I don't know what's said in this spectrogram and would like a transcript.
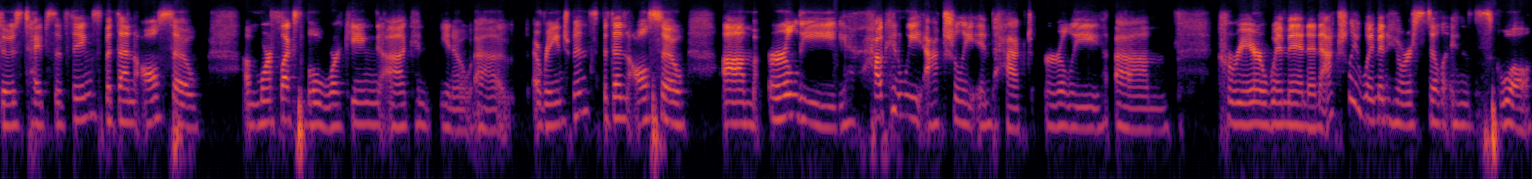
those types of things. But then also a more flexible working, uh, can you know, uh, arrangements, but then also um, early, how can we actually impact early um, career women and actually women who are still in school?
